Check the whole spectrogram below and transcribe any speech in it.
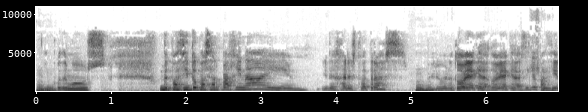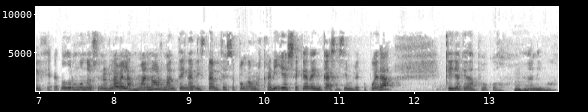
y podemos despacito pasar página y, y dejar esto atrás. Pero bueno, todavía queda, todavía queda. Así que paciencia, que todo el mundo se nos lave las manos, mantenga distancia, se ponga mascarilla y se quede en casa siempre que pueda, que ya queda poco. Ánimo.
